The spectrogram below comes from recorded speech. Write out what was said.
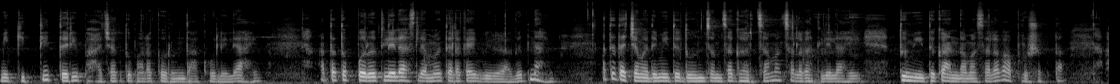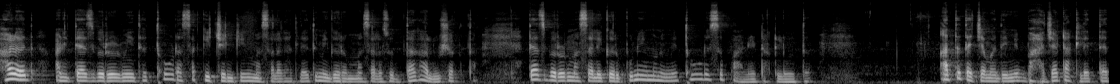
मी कितीतरी भाज्या तुम्हाला करून दाखवलेल्या आहेत. आता तो परतलेला असल्यामुळे त्याला काही वेळ लागत नाही. आता त्याच्यामध्ये मी इथे दोन चमचा घरचा मसाला घातलेला आहे. तुम्ही इथं कांदा मसाला वापरू शकता. हळद आणि त्याचबरोबर मी इथं थोडासा किचन किंग मसाला घातला आहे तुम्ही गरम मसालासुद्धा घालू शकता. त्याचबरोबर मसाले करपू नये म्हणून मी थोडंसं पाणी टाकलं होतं. आता त्याच्यामध्ये मी भाज्या टाकल्यात. त्यात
